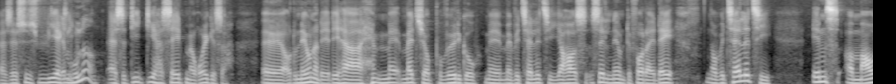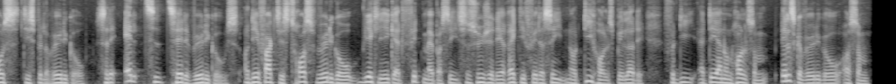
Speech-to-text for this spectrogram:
Altså, jeg synes virkelig... Jamen 100. Altså, de, de har sat med at rykke sig. Øh, og du nævner det, det her matchup på Vertigo med, med Vitality. Jeg har også selv nævnt det for dig i dag. Når Vitality, Ends og Mouse, de spiller Vertigo, så det er altid tætte Vertigos. Og det er faktisk, trods Vertigo virkelig ikke er et fedt map at se, så synes jeg, det er rigtig fedt at se, når de hold spiller det. Fordi at det er nogle hold, som elsker Vertigo, og som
